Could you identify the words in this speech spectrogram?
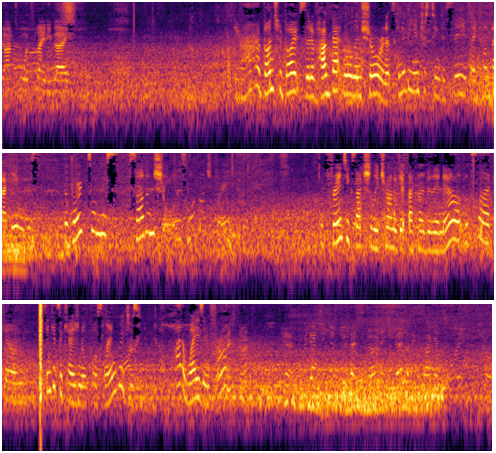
Down towards Lady Bay. There are a bunch of boats that have hugged that northern shore, and it's going to be interesting to see if they come back in because the boats on this southern shore, there's not much breeze. Frantic's actually trying to get back over there now. It looks like, um, I think it's occasional course language is quite a ways in front. Yeah, we actually just do that stern instead. I think if I get the breeze, sure.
